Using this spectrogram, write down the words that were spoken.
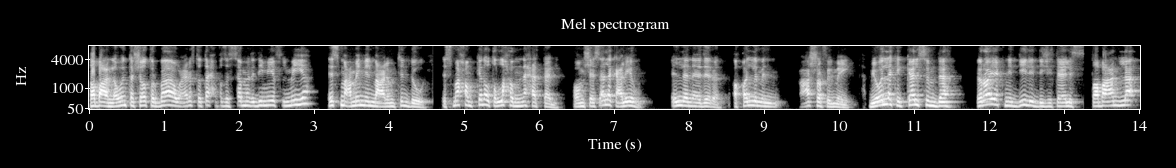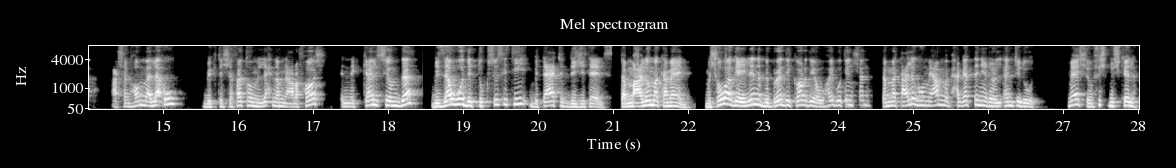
طبعا لو أنت شاطر بقى وعرفت تحفظ السمري دي 100% اسمع مني المعلومتين دول. اسمعهم كده وطلعهم من الناحية الثانية هو مش هيسألك عليهم إلا نادرا أقل من 10% بيقول لك الكالسيوم ده إيه رأيك نديه لل digitalis طبعا لأ عشان هم لقوا باكتشافاتهم اللي إحنا ما نعرفهاش إن الكالسيوم ده بيزود ال toxicity بتاعة ال digitalis طب معلومة كمان مش هو جاي لنا ب bradycardia و hypotension طب ما تعالجهم يا عم بحاجات تانية غير ال antidote ماشي مفيش مشكلة.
